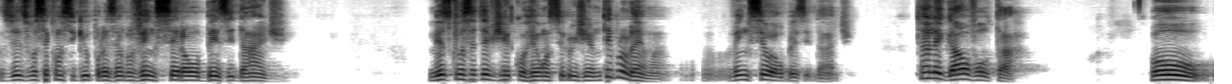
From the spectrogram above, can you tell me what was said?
às vezes você conseguiu, por exemplo, vencer a obesidade. Mesmo que você teve de recorrer a uma cirurgia, não tem problema. Venceu a obesidade. Então é legal voltar. Ou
